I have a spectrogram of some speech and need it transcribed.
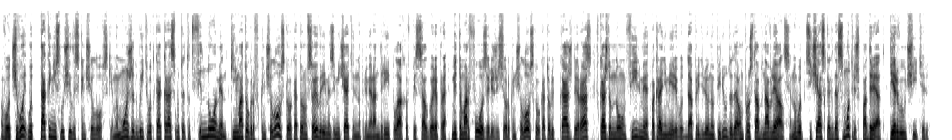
Вот, чего вот так и не случилось с Кончаловским. И может быть вот как раз вот этот феномен кинематографа Кончаловского, о котором в свое время замечательно, например, Андрей Плахов писал, говоря про метаморфозы режиссера Кончаловского, который каждый раз в каждом новом фильме, по крайней мере, вот до определенного периода, да, он просто обновлялся. Ну вот сейчас, когда смотришь подряд «Первый учитель»,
